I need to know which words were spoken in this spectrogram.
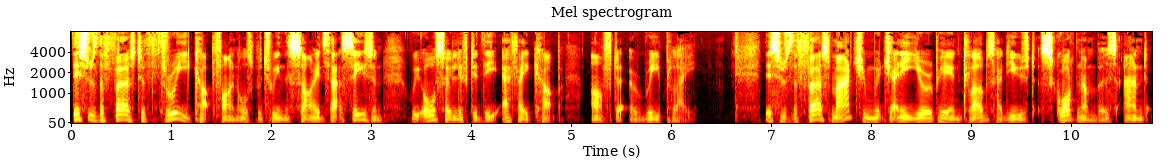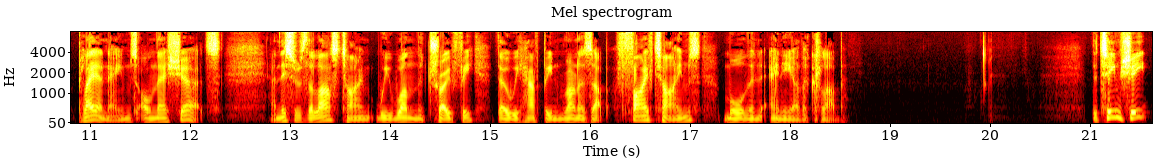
This was the first of three cup finals between the sides that season. We also lifted the FA Cup after a replay. This was the first match in which any European clubs had used squad numbers and player names on their shirts. And this was the last time we won the trophy, though we have been runners up five times, more than any other club. The team sheet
